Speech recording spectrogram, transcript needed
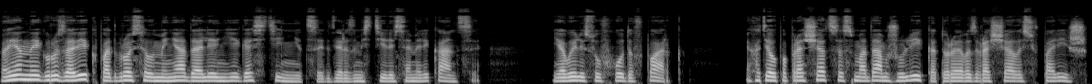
Военный грузовик подбросил меня до оленьей гостиницы, где разместились американцы. Я вылез у входа в парк. Я хотел попрощаться с мадам Жули, которая возвращалась в Париж.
